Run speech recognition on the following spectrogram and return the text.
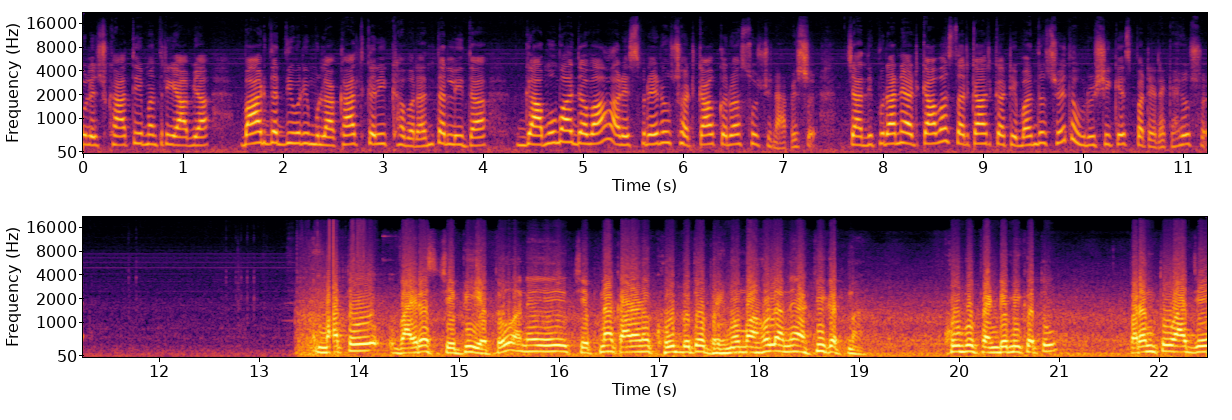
કોલેજ ખાતે મંત્રી આવ્યા. બાળ દર્દીઓની મુલાકાત કરી ખબર અંતર લીધા. ગામોમાં દવા અને સ્પ્રેનો છંટકાવ કરવા સૂચના આપે છે. ચાંદીપુરાને અટકાવવા સરકાર કટિબદ્ધ છે તો ઋષિકેશ પટેલે કહ્યું છે. માં તો વાયરસ ચેપી હતો અને એ ચેપના કારણે ખૂબ બધો ભયનો માહોલ અને હકીકતમાં ખૂબ પેન્ડેમિક હતું. પરંતુ આ જે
